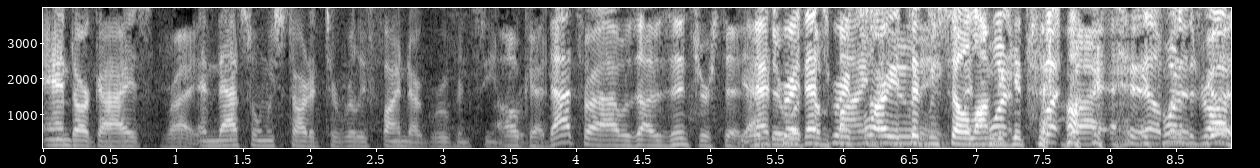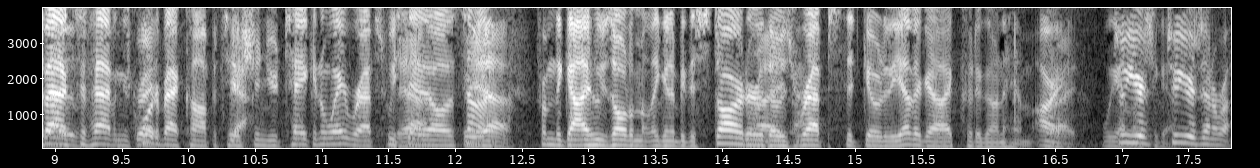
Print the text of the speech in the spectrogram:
and our guys. Right. And that's when we started to really find our groove and see. Okay, that's where I was. I was interested. Yeah. That's great. was That's some great. Sorry it took me so It's long one- to get to but- that. Uh, right. It's No, one of the drawbacks That's- of having it's a great. quarterback competition. Yeah. You're taking away reps. We say it all the time. Yeah. From the guy who's ultimately going to be the starter, Right. those reps that go to the other guy could have gone to him. All right. Right. We two years, let you go. two years in a row.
